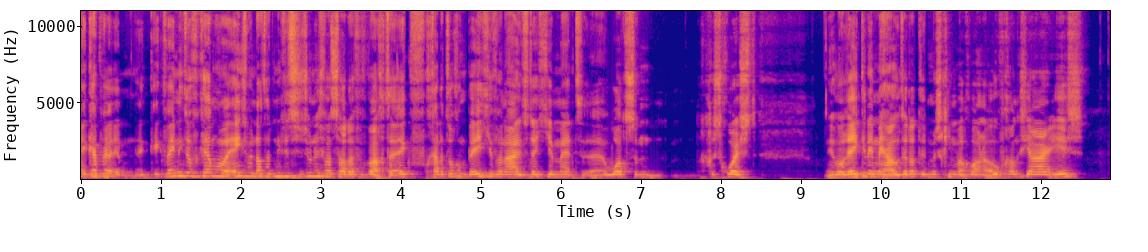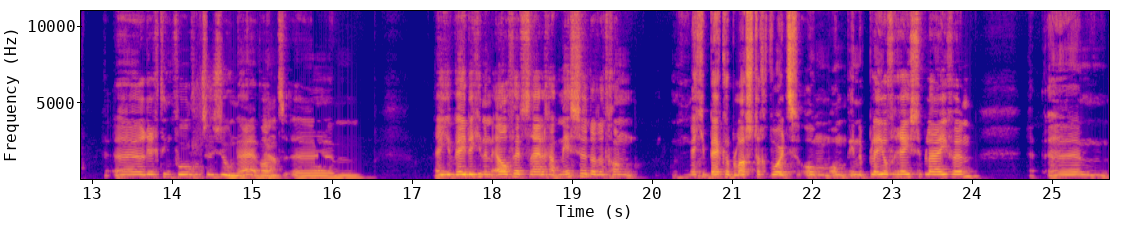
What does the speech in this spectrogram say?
Ik, heb, eh, ik, ik weet niet of ik helemaal mee eens ben dat het niet het seizoen is wat ze hadden verwacht. hè. Ik ga er toch een beetje van uit dat je met eh, Watson geschorst in ieder geval rekening mee houdt hè, dat dit misschien wel gewoon een overgangsjaar is eh, richting volgend seizoen. Hè? Want ehm, hè, je weet dat je een elf wedstrijden gaat missen, dat het gewoon met je backup lastig wordt om, om in de playoff race te blijven. Ehm,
